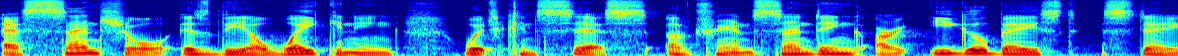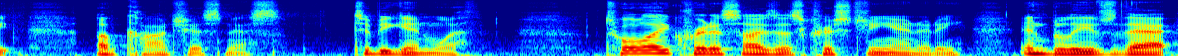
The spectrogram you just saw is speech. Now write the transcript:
Essential is the awakening which consists of transcending our ego based state of consciousness. To begin with, Tolle criticizes Christianity and believes that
